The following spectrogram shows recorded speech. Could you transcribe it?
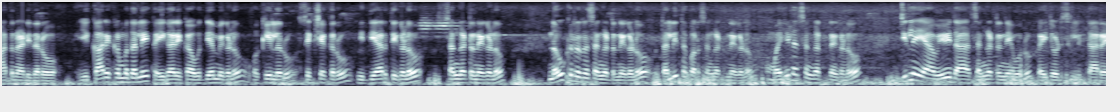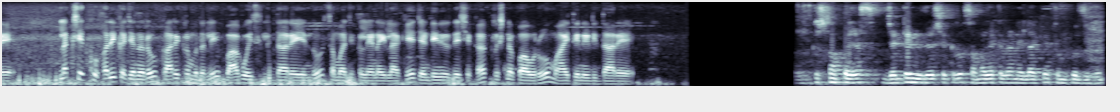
ಮಾತನಾಡಿದರು. ಈ ಕಾರ್ಯಕ್ರಮದಲ್ಲಿ ಕೈಗಾರಿಕಾ ಉದ್ಯಮಿಗಳು, ವಕೀಲರು, ಶಿಕ್ಷಕರು, ವಿದ್ಯಾರ್ಥಿಗಳು, ಸಂಘಟನೆಗಳು ನೌಕರರ ಸಂಘಟನೆಗಳು ದಲಿತ ಪರ ಸಂಘಟನೆಗಳು, ಮಹಿಳಾ ಸಂಘಟನೆಗಳು, ಜಿಲ್ಲೆಯ ವಿವಿಧ ಸಂಘಟನೆಯವರು ಕೈಜೋಡಿಸಲಿದ್ದಾರೆ. ಲಕ್ಷಕ್ಕೂ ಅಧಿಕ ಜನರು ಕಾರ್ಯಕ್ರಮದಲ್ಲಿ ಭಾಗವಹಿಸಲಿದ್ದಾರೆ ಎಂದು ಸಮಾಜ ಕಲ್ಯಾಣ ಇಲಾಖೆ ಜಂಟಿ ನಿರ್ದೇಶಕ ಕೃಷ್ಣಪ್ಪ ಅವರು ಮಾಹಿತಿ ನೀಡಿದ್ದಾರೆ. ಕೃಷ್ಣಪ್ಪ ಎಸ್, ಜಂಟಿ ನಿರ್ದೇಶಕರು ಸಮಾಜ ಕಲ್ಯಾಣ ಇಲಾಖೆ ತುಮಕೂರು ಜಿಲ್ಲೆ.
